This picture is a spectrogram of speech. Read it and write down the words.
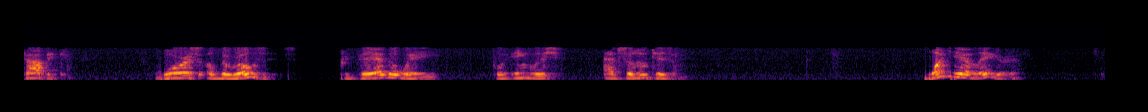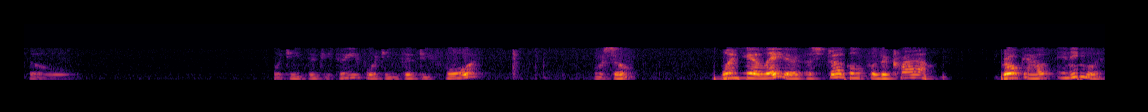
Topic. Wars of the Roses prepare the way for English absolutism. One year later, so 1453, 1454 or so, one year later, a struggle for the crown broke out in England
